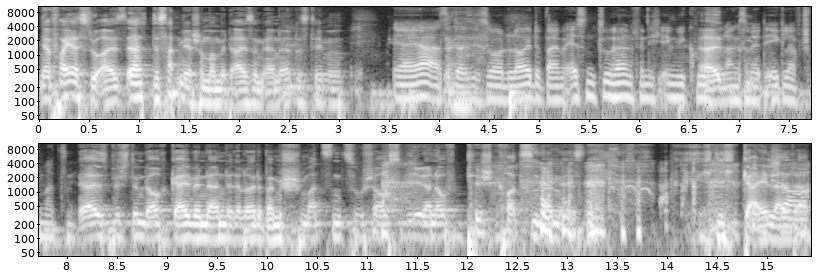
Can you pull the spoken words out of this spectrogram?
Ja, feierst du ASMR? Ja, das hatten wir schon mal mit ASMR, ne, das Thema. Ja, ja, also dass ich so Leute beim Essen zuhören, finde ich irgendwie cool, Äh, solange sie nicht ekelhaft schmatzen. Ja, ist bestimmt auch geil, wenn du andere Leute beim Schmatzen zuschaust, wie die dann auf den Tisch kotzen beim Essen. Richtig geil, ich schaue Alter. auch,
